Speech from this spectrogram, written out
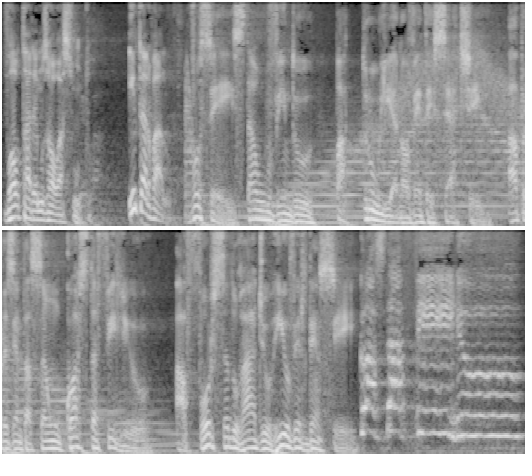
Voltaremos ao assunto. Intervalo. Você está ouvindo Patrulha 97. Apresentação Costa Filho. A força do rádio Rio Verdense. Costa Filho.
